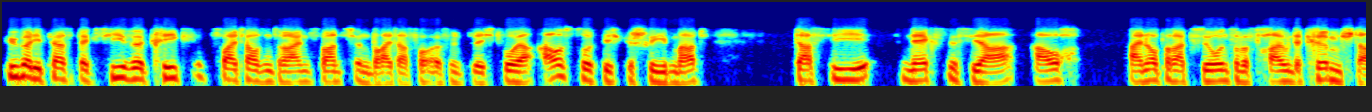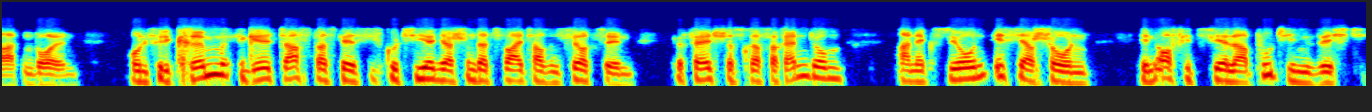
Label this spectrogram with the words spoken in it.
über die Perspektive Krieg 2023 und weiter veröffentlicht, wo er ausdrücklich geschrieben hat, dass sie nächstes Jahr auch eine Operation zur Befreiung der Krim starten wollen. Und für die Krim gilt das, was wir jetzt diskutieren, ja schon seit 2014. Gefälschtes Referendum, Annexion ist ja schon in offizieller Putin-Sicht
